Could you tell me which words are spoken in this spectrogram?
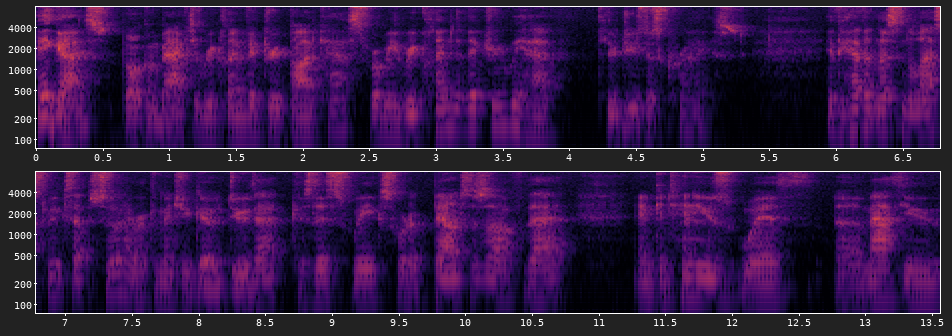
Hey guys, welcome back to Reclaim Victory Podcast, where we reclaim the victory we have through Jesus Christ. If you haven't listened to last week's episode, I recommend you go do that because this week sort of bounces off that and continues with uh, Matthew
